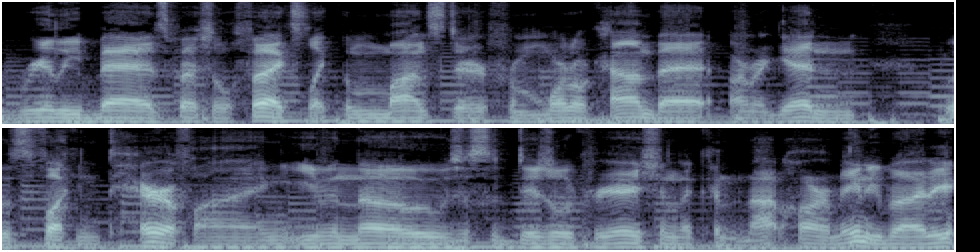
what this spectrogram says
really bad special effects, like the monster from Mortal Kombat Armageddon, was fucking terrifying. Even though it was just a digital creation that could not harm anybody,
